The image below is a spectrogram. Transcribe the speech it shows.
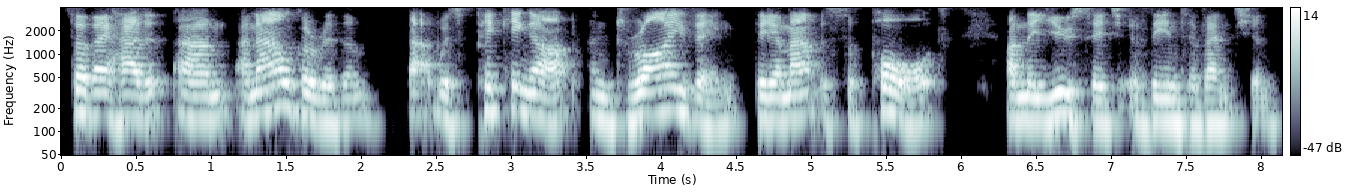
So they had um, an algorithm that was picking up and driving the amount of support and the usage of the intervention.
